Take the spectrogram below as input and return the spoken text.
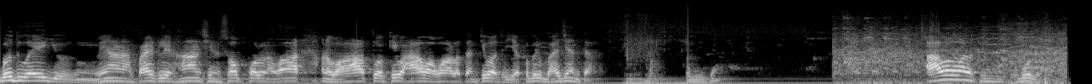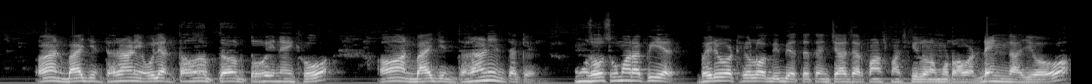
બધું આવી ગયું. વેણા પાટલી હાણસી ને સપ્પલ ને વાળ. અને વાળ તો કેવા આવા વાળ હતા ને કેવા થઈ ગયા ખબર ભાજ્યા હતા આવા વાળ કઈ નહીં બોલો. અને બાજીને ધરાણી ઓલ્યા ધબ ધબ ધોઈ નાખ્યો. અન બાયજીન ધરાણીને તકે. હું જોઉં છું મારા પિયર. ભર્યો ઠેલો બીબે તે ત્રણ ચાર ચાર, પાંચ પાંચ કિલોનો મોટો આવા ડેંગા જેવો.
